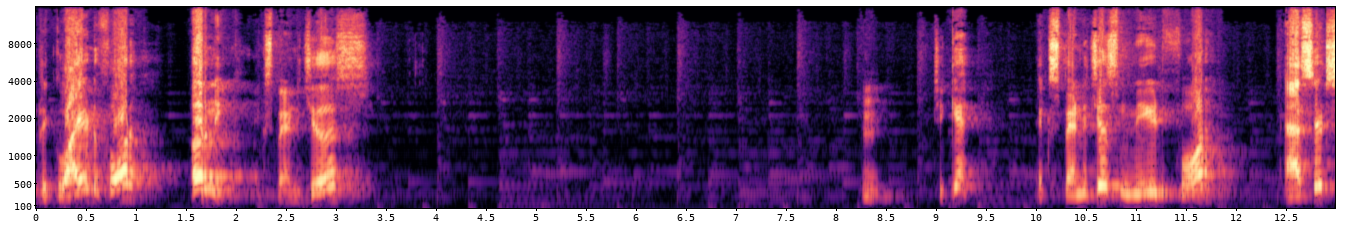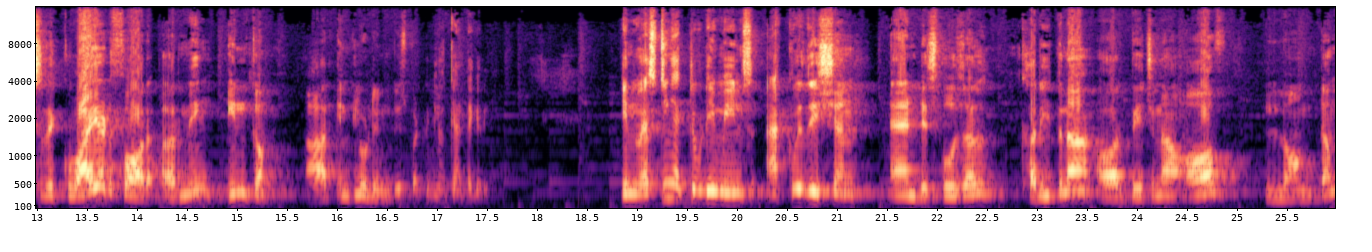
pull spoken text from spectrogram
required for earning expenditures ठीक है? Expenditures made for assets required for earning income are included in this particular category. Investing activity means acquisition and disposal, खरीदना और बेचना ऑफ़ लॉन्ग टर्म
